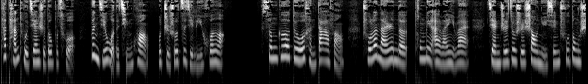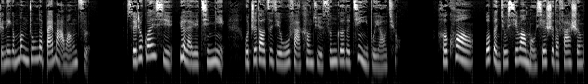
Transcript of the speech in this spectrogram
他谈吐见识都不错。问及我的情况，我只说自己离婚了。孙哥对我很大方，除了男人的通病爱玩以外。”简直就是少女心出动时那个梦中的白马王子。随着关系越来越亲密，我知道自己无法抗拒孙哥的进一步要求。何况我本就希望某些事的发生。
